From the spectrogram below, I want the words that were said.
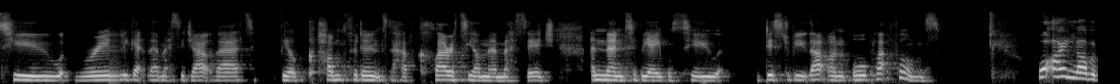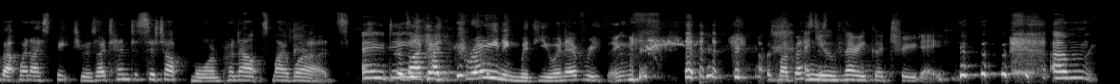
to really get their message out there, to feel confident, to have clarity on their message, and then to be able to distribute that on all platforms. What I love about when I speak to you is I tend to sit up more and pronounce my words. Oh, dear. Because I've had training with you and everything. that was my best. And you were very good, Trudy. um,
